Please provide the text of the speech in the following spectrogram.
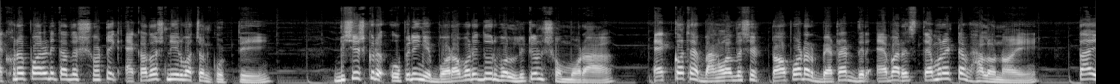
এখনও পারেনি তাদের সঠিক একাদশ নির্বাচন করতে। বিশেষ করে ওপেনিংয়ে বরাবরই দুর্বল লিটন সৌম্যরা। এক কথায় বাংলাদেশের টপ অর্ডার ব্যাটারদের অ্যাভারেজ তেমন একটা ভালো নয়। তাই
